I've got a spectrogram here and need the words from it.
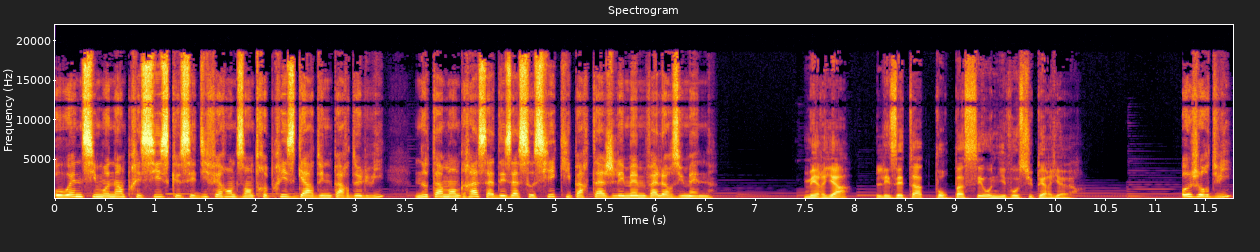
Owen Simonin précise que ces différentes entreprises gardent une part de lui, notamment grâce à des associés qui partagent les mêmes valeurs humaines. Meria, les étapes pour passer au niveau supérieur. Aujourd'hui,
